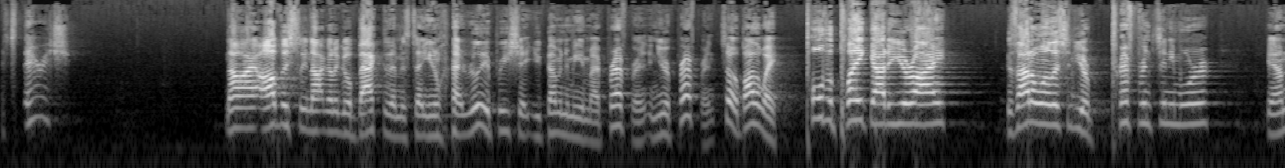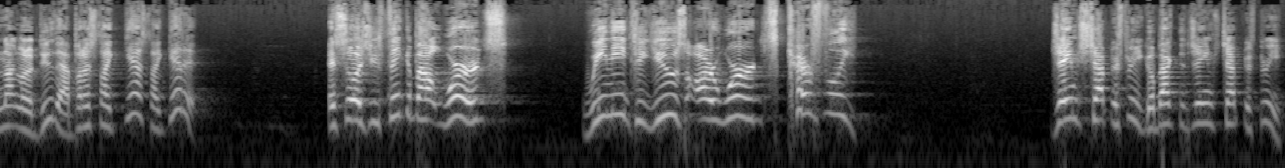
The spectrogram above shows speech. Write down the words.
It's their issue. Now, I'm obviously not going to go back to them and say, you know, I really appreciate you coming to me in my preference, in your preference. So, by the way, pull the plank out of your eye because I don't want to listen to your preference anymore. Yeah, I'm not going to do that. But it's like, yes, I get it. And so, as you think about words, we need to use our words carefully. James chapter 3. Go back to James chapter 3.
